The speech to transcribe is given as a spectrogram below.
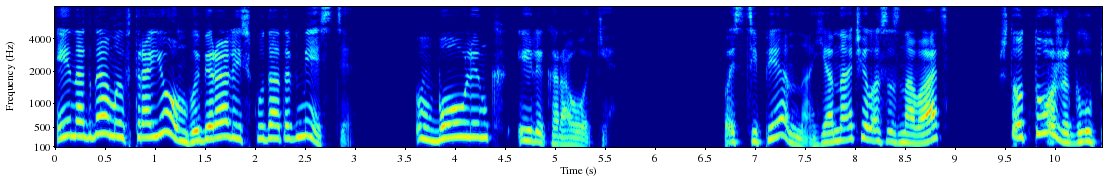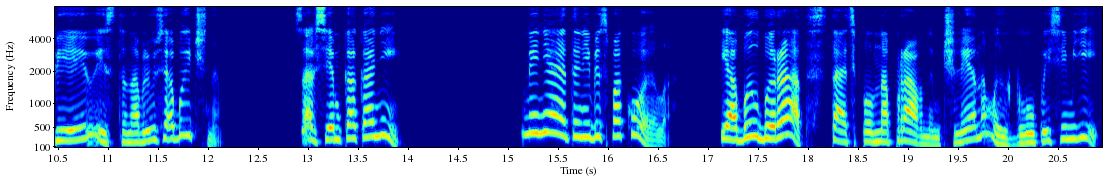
Иногда мы втроем выбирались куда-то вместе, в боулинг или караоке. Постепенно я начал осознавать, что тоже глупею и становлюсь обычным. Совсем как они. Меня это не беспокоило. Я был бы рад стать полноправным членом их глупой семьи.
